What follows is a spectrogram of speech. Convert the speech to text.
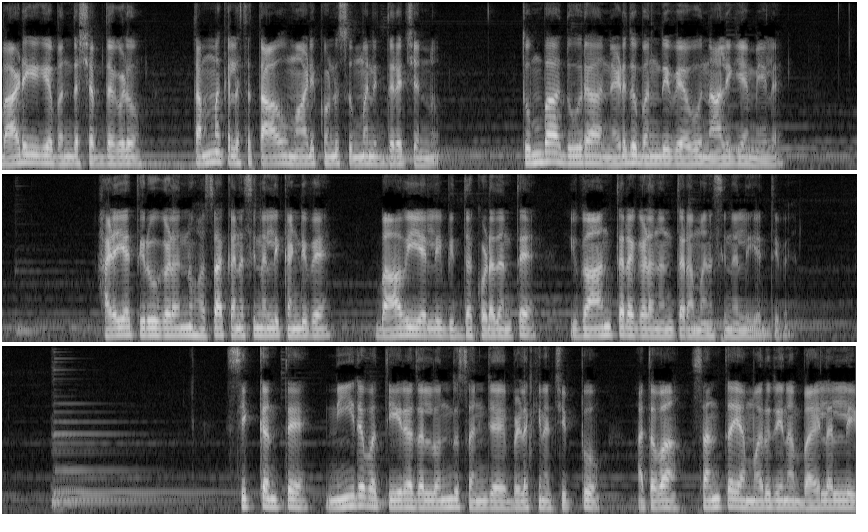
ಬಾಡಿಗೆಗೆ ಬಂದ ಶಬ್ದಗಳು ತಮ್ಮ ಕೆಲಸ ತಾವು ಮಾಡಿಕೊಂಡು ಸುಮ್ಮನಿದ್ದರೆ ಚೆನ್ನು. ತುಂಬ ದೂರ ನಡೆದು ಬಂದಿವೆ ಅವು ನಾಲಿಗೆಯ ಮೇಲೆ. ಹಳೆಯ ತಿರುವುಗಳನ್ನು ಹೊಸ ಕನಸಿನಲ್ಲಿ ಕಂಡಿವೆ, ಬಾವಿಯಲ್ಲಿ ಬಿದ್ದ ಕೊಡದಂತೆ ಯುಗಾಂತರಗಳ ನಂತರ ಮನಸ್ಸಿನಲ್ಲಿ ಎದ್ದಿವೆ. ಸಿಕ್ಕಂತೆ ನೀರವ ತೀರದಲ್ಲೊಂದು ಸಂಜೆ ಬೆಳಕಿನ ಚಿಪ್ಪು ಅಥವಾ ಸಂತೆಯ ಮರುದಿನ ಬಯಲಲ್ಲಿ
